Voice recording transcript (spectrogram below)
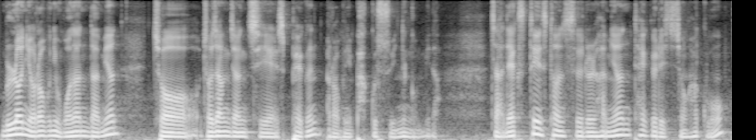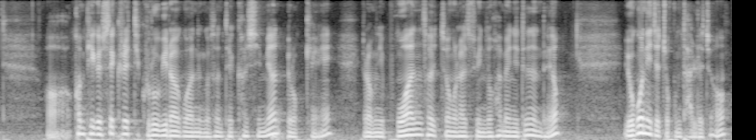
물론 여러분이 원한다면 저 저장 장치의 스펙은 여러분이 바꿀 수 있는 겁니다. 자, next instance를 하면 태그를 지정하고 어, configure security group이라고 하는 걸 선택하시면 이렇게 여러분이 보안 설정을 할 수 있는 화면이 뜨는데요. 요건 이제 조금 다르죠.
